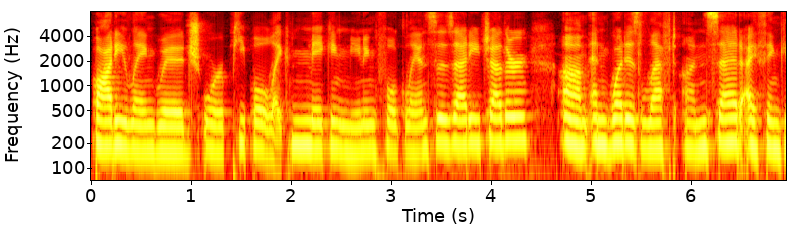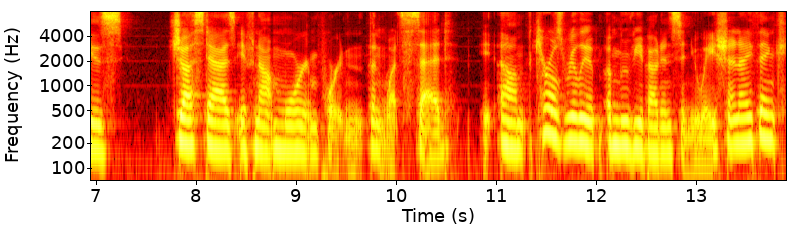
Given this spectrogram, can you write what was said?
body language or people like making meaningful glances at each other. Um, and what is left unsaid, I think, is just as, if not more important than what's said um, Carol's really a, a, movie about insinuation, I think,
